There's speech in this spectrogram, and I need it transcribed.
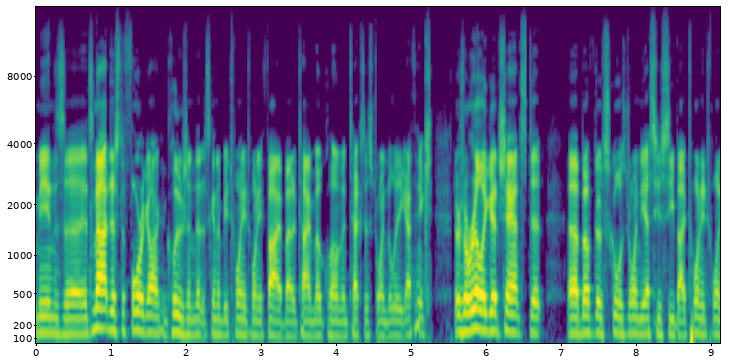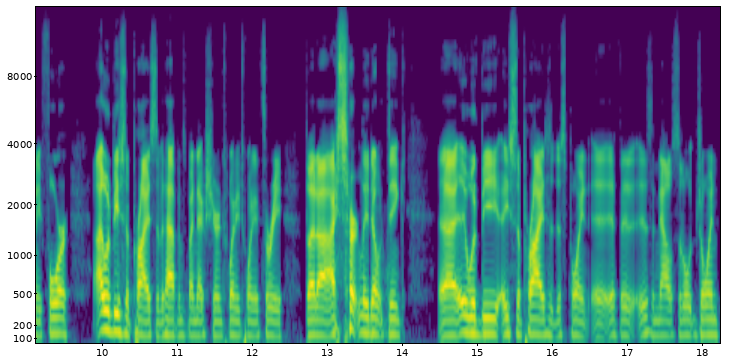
means uh, it's not just a foregone conclusion that it's going to be 2025 by the time Oklahoma and Texas join the league. I think there's a really good chance that uh, both those schools join the SEC by 2024. I would be surprised if it happens by next year in 2023, but uh, I certainly don't think uh, it would be a surprise at this point uh, if it is announced it'll join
